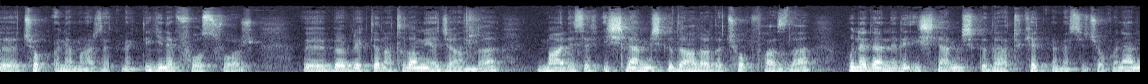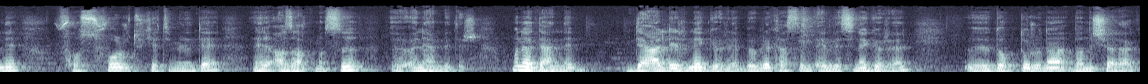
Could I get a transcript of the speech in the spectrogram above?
e, çok önem arz etmekte. Yine fosfor e, böbrekten atılamayacağında maalesef işlenmiş gıdalarda çok fazla bu nedenle de işlenmiş gıda tüketmemesi çok önemli. Fosfor tüketimini de e, azaltması önemlidir. Bu nedenle değerlerine göre, böbrek hastalığının evresine göre doktoruna danışarak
